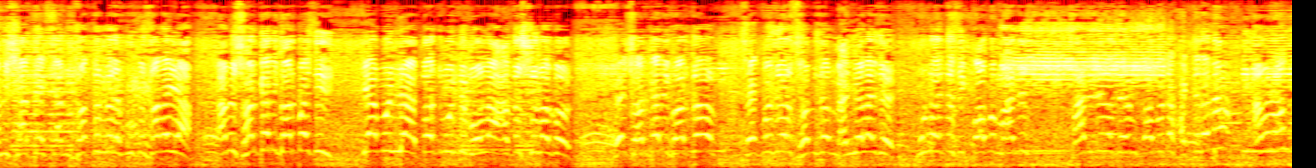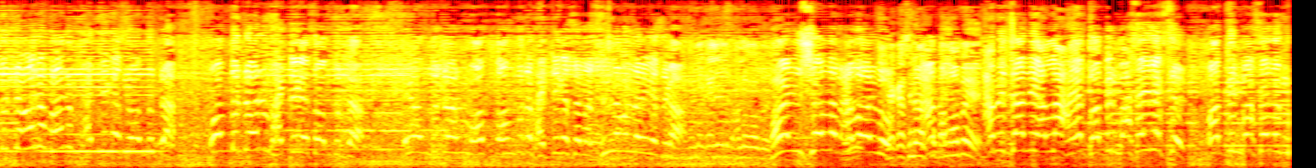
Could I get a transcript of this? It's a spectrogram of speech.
আমি সাথে দেখছি আমি যত্ন করে বুকে জড়াইয়া আমি সরকারি ঘর পাইছি। কে মূল্য? তজমন্দি বললা আদর্শ নগর এই সরকারি ঘর দাও শেখ মুজিবের ছবি যখন ভাঙিয়ে লাইছে মনে হইতেছি কবে মারি মারি দিলে দেখুন কবটা ফাটতে না? আমার অন্তরটা অনেক অনেক ফাটতে গেছে অন্তরটা। অন্তরটা অনেক ফাটতে গেছে অন্তরটা। এই অন্তরটা অন্তরটা ফাটতে গেছে আমার শূন্য মন হয়ে গেছে গা। হয় ইনশাল্লাহ ভালো হইব? আমি জানি আল্লাহ যতদিন বাসাই রাখছে ততদিন বাসাই রাখব,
